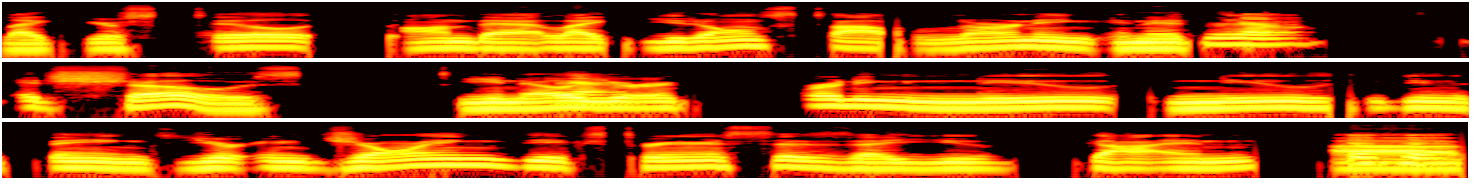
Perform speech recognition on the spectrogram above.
Like you're still on that. Like you don't stop learning, and it No. it shows. You know, Yeah. you're learning new new new things. You're enjoying the experiences that you've gotten. Uh,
